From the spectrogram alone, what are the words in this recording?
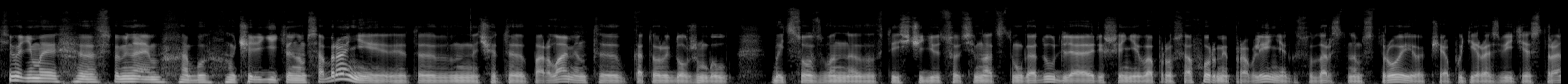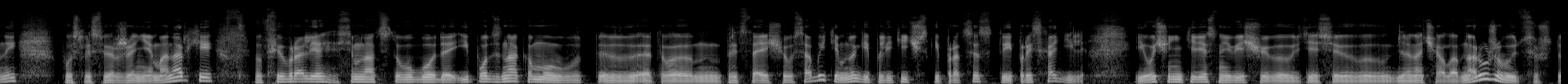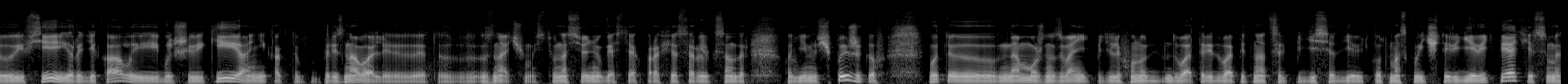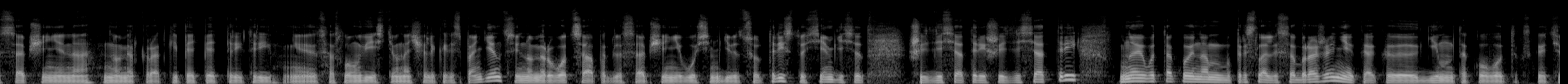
Сегодня мы э, вспоминаем об учредительном собрании. Это значит, парламент, э, который должен был быть созван в 1917 году для решения вопроса о форме правления, государственном строе вообще о пути развития страны после свержения монархии в феврале 1917 года. И под знаком вот этого предстоящего события многие политические процессы-то и происходили. И очень интересные вещи здесь для начала обнаруживаются, что и все, и радикалы, и большевики, они как-то признавали эту значимость. У нас сегодня в гостях профессор Александр Владимирович Пыжиков. Вот э, нам можно звонить по телефону 232-1559, код Москвы 495, смс-сообщение на номер краткий 5533 э, со словом «Вести» в начале корреспонденции, номер WhatsApp для сообщений 8 903 170 63 63. Ну и вот такое нам прислали соображение, как э, гимн такого, так сказать,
